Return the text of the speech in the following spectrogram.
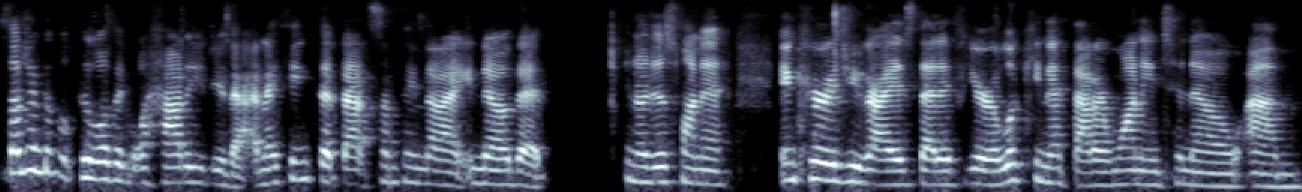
sometimes people, people think well how do you do that? And i think that that's something that i know that you know just want to encourage you guys that if you're looking at that or wanting to know um,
